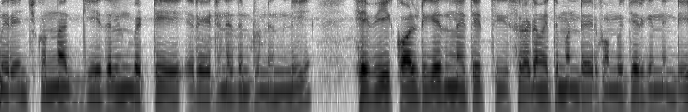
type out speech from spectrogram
మీరు ఎంచుకున్న గేదెలను బట్టి రేట్ అనేది ఉంటుందండి. హెవీ క్వాలిటీ గేదెలను అయితే తీసుకురావడం అయితే మన డైరీ ఫామ్లో జరిగిందండి.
